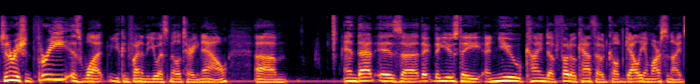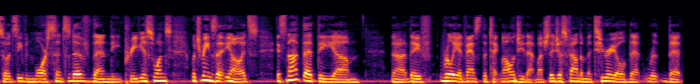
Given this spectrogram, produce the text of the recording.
Generation three is what you can find in the U.S. military now. Um, and that is uh, they, they used a, a new kind of photocathode called gallium arsenide, so it's even more sensitive than the previous ones, which means that you know it's it's not that the um, uh, they've really advanced the technology that much. They just found a material that re- that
